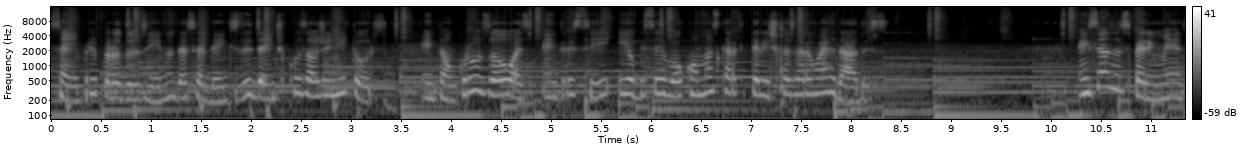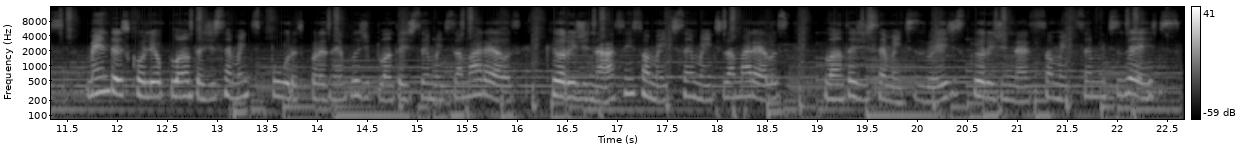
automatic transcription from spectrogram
sempre produzindo descendentes idênticos aos genitores. Então cruzou-as entre si e observou como as características eram herdadas. Em seus experimentos, Mendel escolheu plantas de sementes puras, por exemplo, de plantas de sementes amarelas, que originassem somente sementes amarelas, plantas de sementes verdes, que originassem somente sementes verdes.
